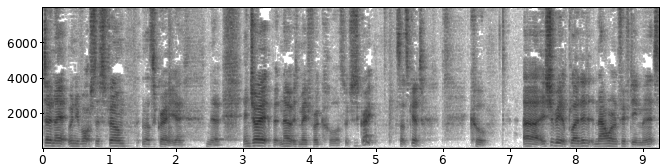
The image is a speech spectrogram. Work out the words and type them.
donate when you've watched this film, and that's great. Yeah, no, enjoy it, but no, it was made for a cause, which is great. So that's good. Cool. Uh, it should be uploaded in an hour and 15 minutes.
